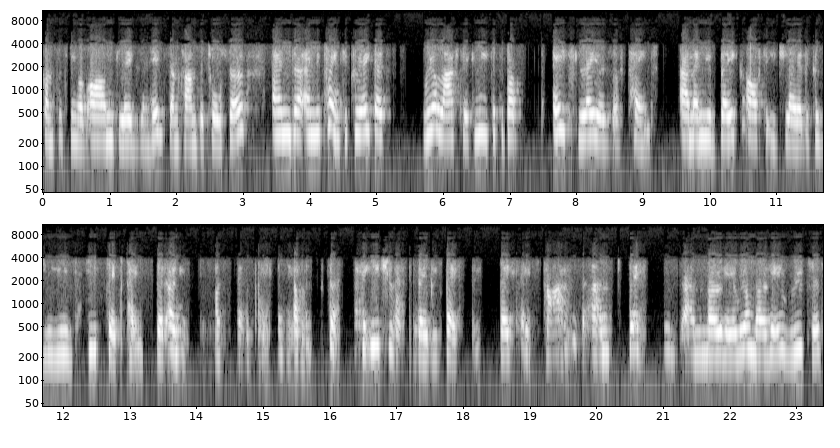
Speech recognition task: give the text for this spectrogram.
consisting of arms, legs, and head. Sometimes a torso, and uh, and you paint to create that real life technique. It's about eight layers of paint, um, and you bake after each layer because we use heat set paint that only in the oven. So for each baby's face, baked eight times. Um, they use um, mohair, real mohair, rooted,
